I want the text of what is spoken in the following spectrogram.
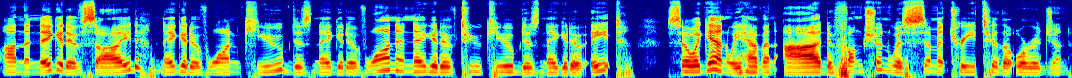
On the negative side, negative 1 cubed is negative 1 and negative 2 cubed is negative 8. So again, we have an odd function with symmetry to the origin.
